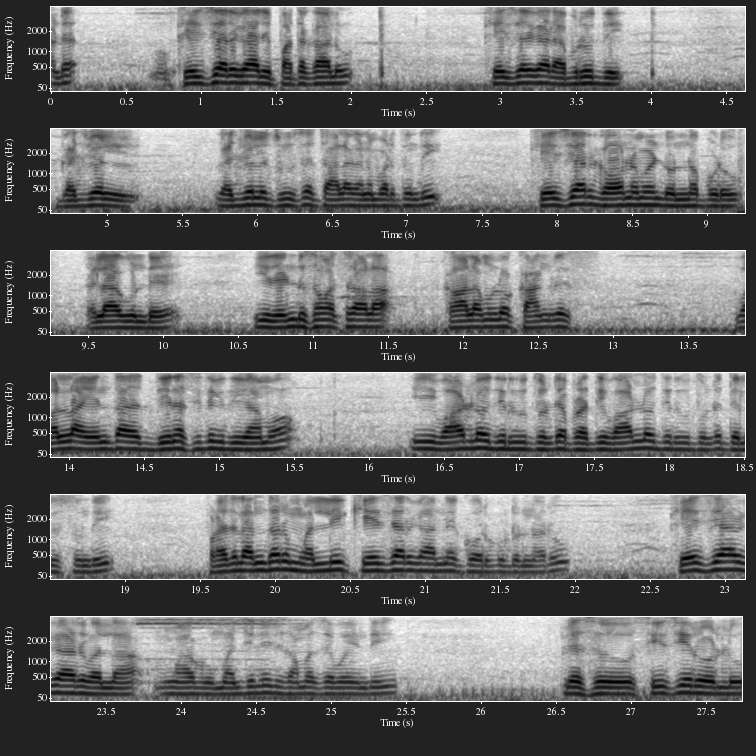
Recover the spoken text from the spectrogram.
అంటే కేసీఆర్ గారి పథకాలు కేసీఆర్ గారి అభివృద్ధి గజ్వెల్ గజ్వెల్లో చూస్తే చాలా కనబడుతుంది. కేసీఆర్ గవర్నమెంట్ ఉన్నప్పుడు ఎలాగుండే ఈ రెండు సంవత్సరాల కాలంలో కాంగ్రెస్ వల్ల ఎంత దీనస్థితికి దిగామో ఈ వార్డులో తిరుగుతుంటే ప్రతి వార్డులో తిరుగుతుంటే తెలుస్తుంది. ప్రజలందరూ మళ్ళీ కేసీఆర్ గారినే కోరుకుంటున్నారు. కేసీఆర్ గారి వల్ల మాకు మంచినీటి సమస్య పోయింది. ప్లస్ సీసీ రోడ్లు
